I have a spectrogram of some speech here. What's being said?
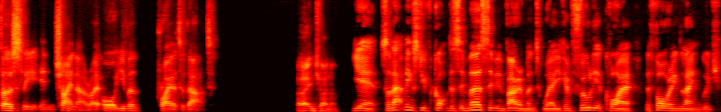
firstly in China, right? Or even prior to that. Uh, in China. Yeah, so that means you've got this immersive environment where you can fully acquire the foreign language,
